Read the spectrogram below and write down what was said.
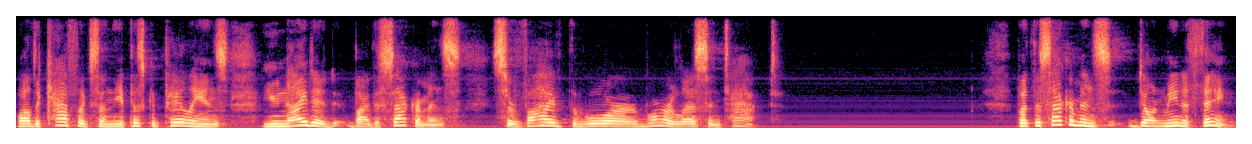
While the Catholics and the Episcopalians, united by the sacraments, survived the war more or less intact. But the sacraments don't mean a thing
